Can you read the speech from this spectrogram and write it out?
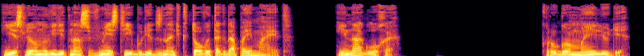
Если он увидит нас вместе и будет знать, кто вы, тогда поймает. И наглухо. Кругом мои люди.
